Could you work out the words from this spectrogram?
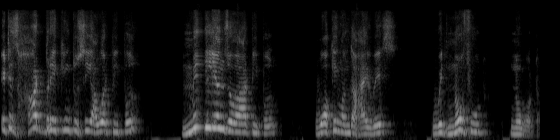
it is heartbreaking to see our people, millions of our people, walking on the highways with no food, no water.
